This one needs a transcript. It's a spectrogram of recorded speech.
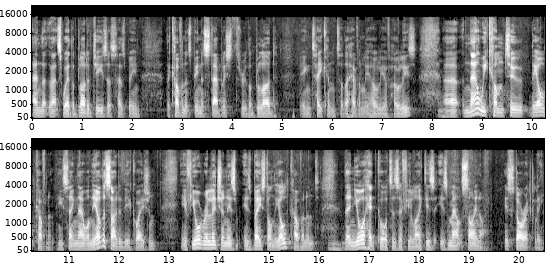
And that, that's where the blood of Jesus has been, the covenant's been established through the blood being taken to the heavenly holy of holies. Uh, now we come to the old covenant. He's saying now on the other side of the equation, if your religion is, is based on the old covenant, then your headquarters, if you like, is, is Mount Sinai. Historically,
